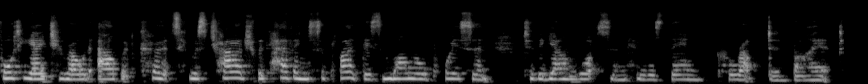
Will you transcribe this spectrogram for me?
48 year old Albert Kurtz, who was charged with having supplied this moral poison to the young Watson, who was then corrupted by it.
